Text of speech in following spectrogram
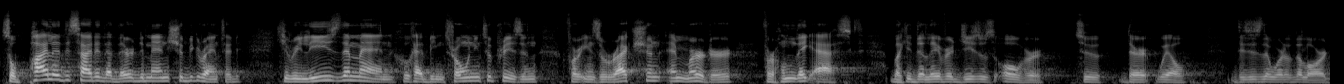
So Pilate decided that their demand should be granted. He released the man who had been thrown into prison for insurrection and murder, for whom they asked, but he delivered Jesus over to their will. This is the word of the Lord.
